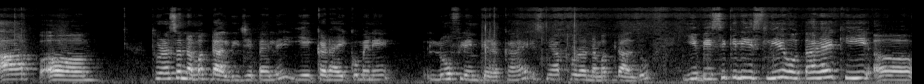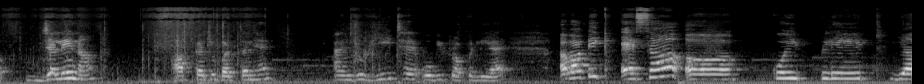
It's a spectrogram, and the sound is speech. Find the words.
आप आ, थोड़ा सा नमक डाल दीजिए पहले। ये कढ़ाई को मैंने लो फ्लेम पे रखा है इसमें आप थोड़ा नमक डाल दो। ये बेसिकली इसलिए होता है कि जले ना आपका जो बर्तन है एंड जो हीट है वो भी प्रॉपरली आए। अब आप एक ऐसा आ, कोई प्लेट या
